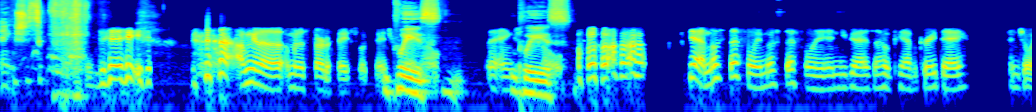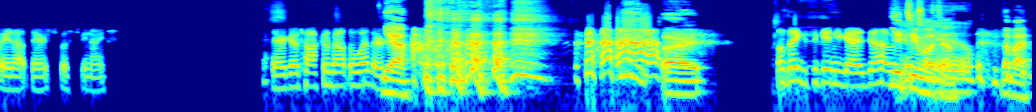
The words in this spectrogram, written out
Anxious. Cult. I'm gonna I'm gonna start a Facebook page. Please, it the Anxious please. Cult. yeah, most definitely, most definitely. And you guys, I hope you have a great day. Enjoy it out there. It's supposed to be nice. There I go talking about the weather. Yeah. All right. Well, thanks again, you guys. Y'all have a You good too, one. Motown. Bye bye.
